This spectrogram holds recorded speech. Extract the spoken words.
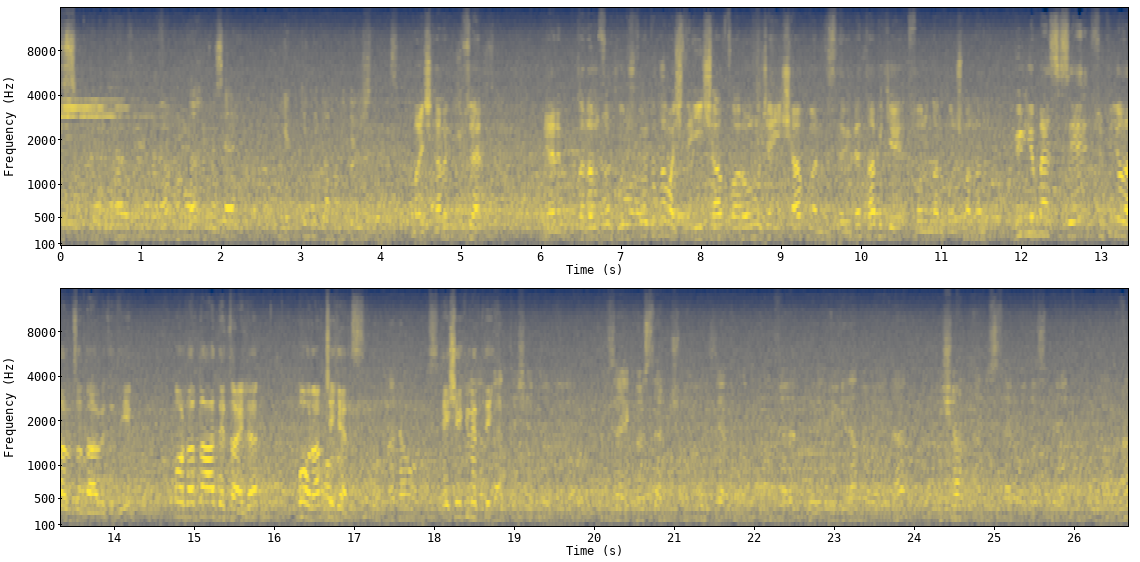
disiplinler ve onda özel yetkinlik alanı geliştirmesi. Başkanım güzel. Yani bu kadar uzun konuşmuyorduk ama şimdi inşaat fuarı olunca inşaat mühendisleriyle tabii ki sorunları konuşmak lazım. Bir gün ben sizi stüdyolarımıza davet edeyim. Orada daha detaylı program çekeriz. Neden olmasın? Teşekkür ettik. Ben teşekkür ederim. Bize göstermiş olduğunuz yakınlıktan ve ilgiden dolayı da İnşaat Mühendisleri Odası Yönetim Kurulu'na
